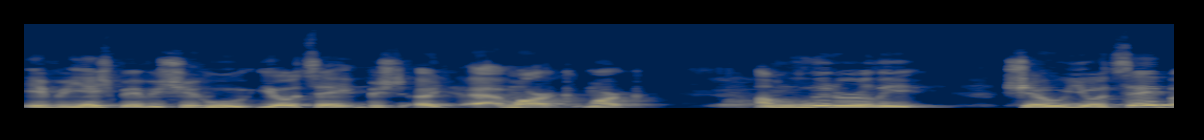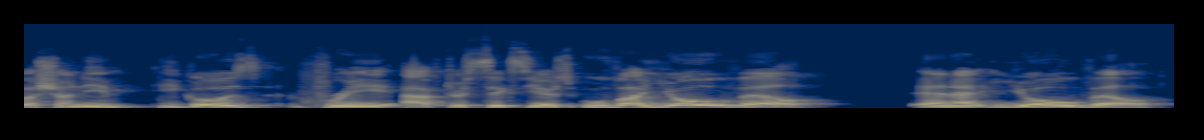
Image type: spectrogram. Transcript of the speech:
ivri. Be'ivri shehu Uh, uh, Mark, Mark. I'm literally Shehu yotze. He goes free after six years. Uva yovel. And at yovel.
